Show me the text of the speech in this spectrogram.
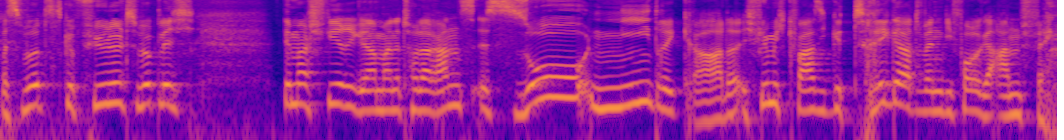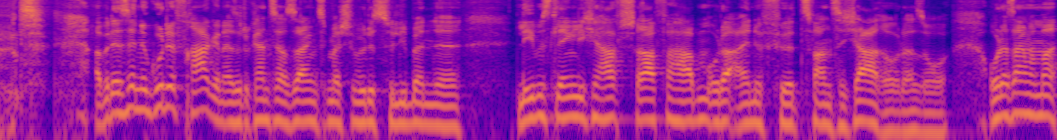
Es wird gefühlt wirklich immer schwieriger. Meine Toleranz ist so niedrig gerade. Ich fühle mich quasi getriggert, wenn die Folge anfängt. Aber das ist ja eine gute Frage. Also du kannst ja auch sagen, zum Beispiel würdest du lieber eine lebenslängliche Haftstrafe haben oder eine für 20 Jahre oder so. Oder sagen wir mal,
